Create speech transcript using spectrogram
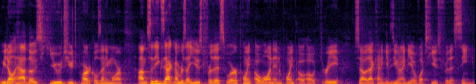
We don't have those huge, huge particles anymore. Um, so the exact numbers I used for this were 0.01 and 0.003, so that kind of gives you an idea of what to use for this scene.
